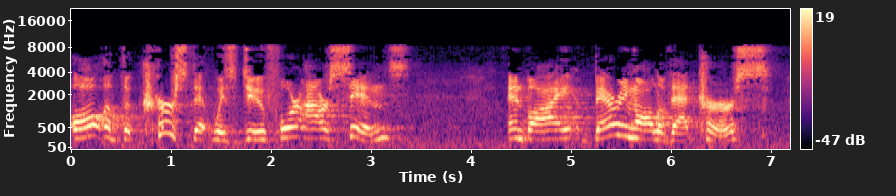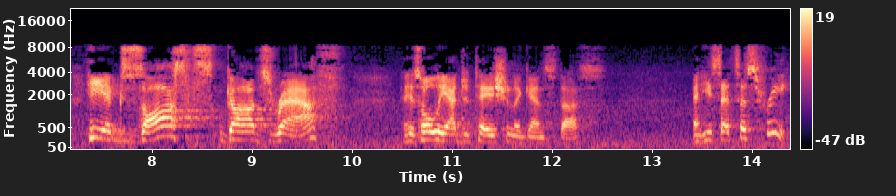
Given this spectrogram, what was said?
all of the curse that was due for our sins. And by bearing all of that curse, he exhausts God's wrath, his holy agitation against us and He sets us free.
